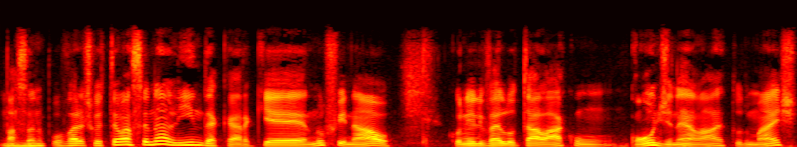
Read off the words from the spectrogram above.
Passando uhum. por várias coisas. Tem uma cena linda, cara, que é no final, quando ele vai lutar lá com o Conde, né, lá e tudo mais.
